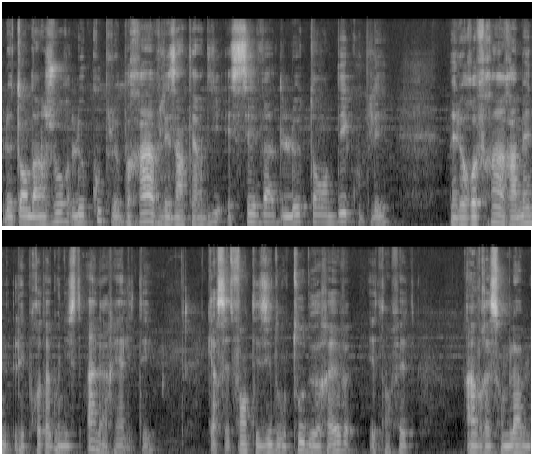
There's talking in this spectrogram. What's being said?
Le temps d'un jour, le couple brave les interdits et s'évade le temps découplé, mais le refrain ramène les protagonistes à la réalité, car cette fantaisie dont tout de rêve est en fait invraisemblable.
